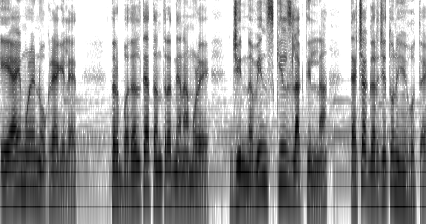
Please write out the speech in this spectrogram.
ए आयमुळे नोकऱ्या गेल्या आहेत तर बदलत्या तंत्रज्ञानामुळे जी नवीन स्किल्स लागतील ना त्याच्या गरजेतून हे होतंय.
